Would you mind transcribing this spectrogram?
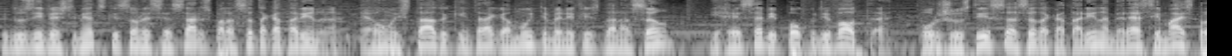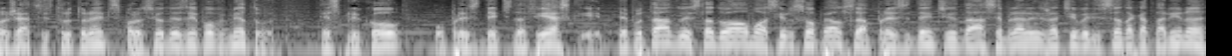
e dos investimentos que são necessários para Santa Catarina. É um estado que entrega muito em benefício da nação e recebe pouco de volta. Por justiça, Santa Catarina merece mais projetos estruturantes para o seu desenvolvimento, explicou o presidente da Fiesc. Deputado estadual Moacir Sopelsa, presidente da Assembleia Legislativa de Santa Catarina,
